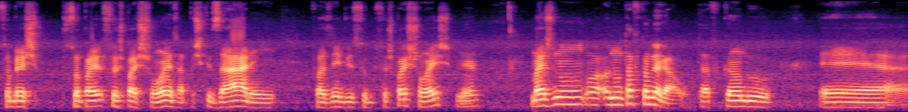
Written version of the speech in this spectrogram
sobre as sobre suas paixões, a pesquisarem fazerem vídeos sobre suas paixões, né? Mas não, não tá ficando legal, tá ficando é,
